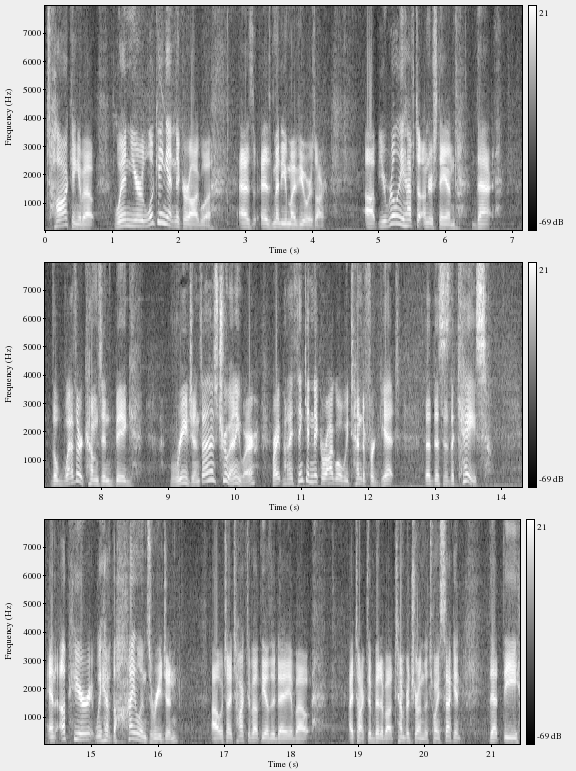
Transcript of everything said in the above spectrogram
talking about. When you're looking at Nicaragua, as as many of my viewers are, uh, you really have to understand that the weather comes in big regions, and that's true anywhere, right? But I think in Nicaragua we tend to forget that this is the case. And up here we have the highlands region, uh, which I talked about the other day about, I talked a bit about temperature on the 22nd, that the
